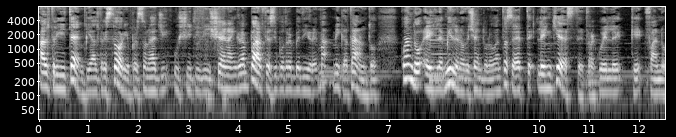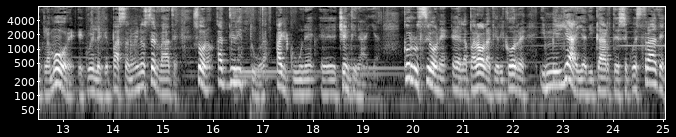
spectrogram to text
altri tempi, altre storie, personaggi usciti di scena in gran parte, si potrebbe dire, ma mica tanto. Quando è il 1997 le inchieste tra quelle che fanno clamore e quelle che passano inosservate sono addirittura alcune eh, centinaia. Corruzione è la parola che ricorre in migliaia di carte sequestrate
